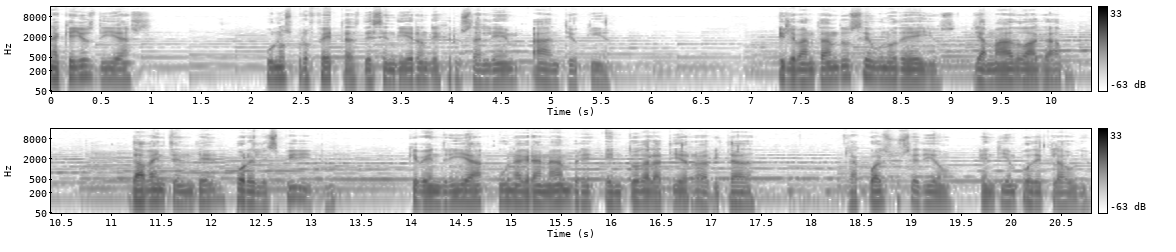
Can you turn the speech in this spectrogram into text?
En aquellos días, unos profetas descendieron de Jerusalén a Antioquía. Y levantándose uno de ellos, llamado Agabo, daba a entender por el Espíritu que vendría una gran hambre en toda la tierra habitada, la cual sucedió en tiempo de Claudio.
